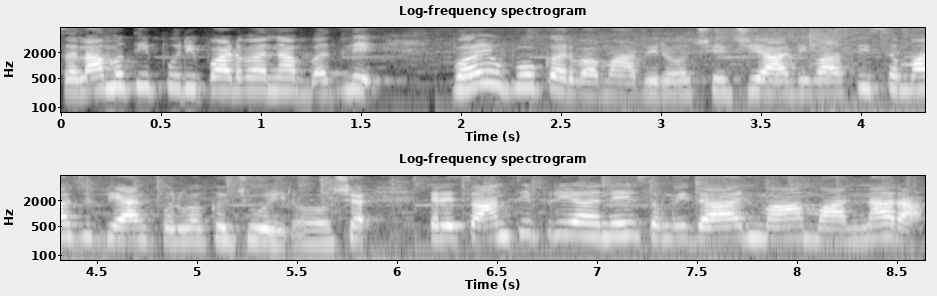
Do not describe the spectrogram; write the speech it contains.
સલામતી પૂરી પાડવાના બદલે ભય ઊભો કરવામાં આવી રહ્યો છે. જે આદિવાસી સમાજ ધ્યાનપૂર્વક જોઈ રહ્યો છે. ત્યારે શાંતિપ્રિય અને સંવિધાનમાં માનનારા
